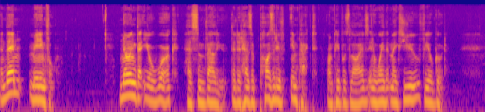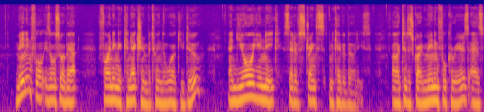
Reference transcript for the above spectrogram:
And then meaningful. Knowing that your work has some value, that it has a positive impact on people's lives in a way that makes you feel good. Meaningful is also about finding a connection between the work you do and your unique set of strengths and capabilities. I like to describe meaningful careers as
